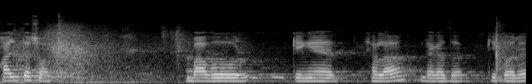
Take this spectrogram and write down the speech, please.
ফালতো শট বাবুর কিং এর খেলা দেখা যাক কি করে।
